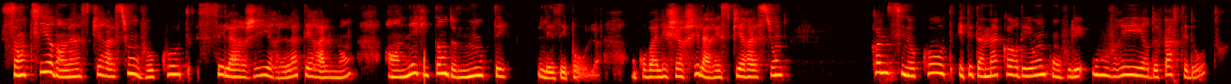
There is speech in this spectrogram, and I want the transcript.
sentir dans l'inspiration vos côtes s'élargir latéralement en évitant de monter les épaules. Donc on va aller chercher la respiration comme si nos côtes étaient un accordéon qu'on voulait ouvrir de part et d'autre.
